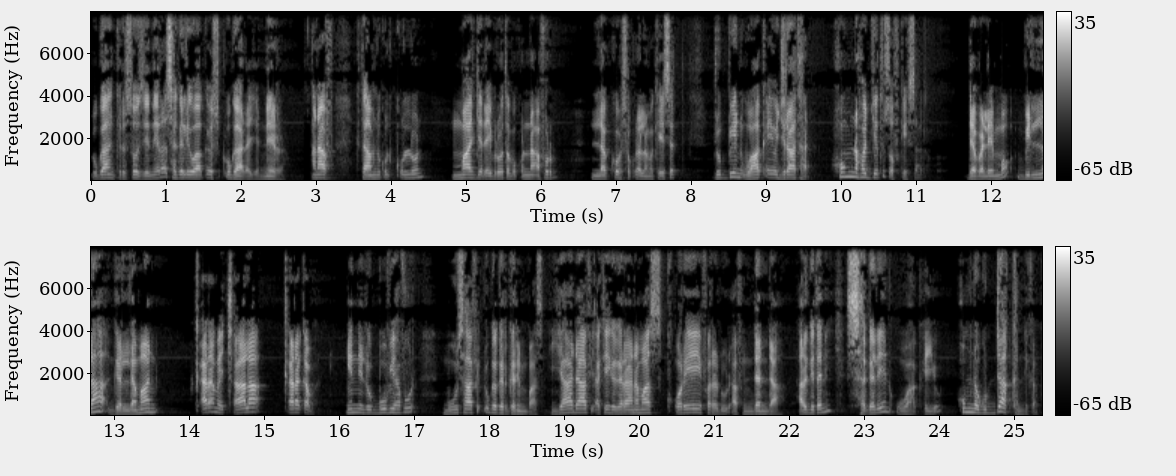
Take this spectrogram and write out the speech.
Dhugaan kiristoos jenneerra sagalee waaqayyoos dhugaadha jenneerra. Kanaaf kitaabni qulqulluun maal jedha Ibroota boqonnaa afur lakkoofsa kudha lama keessatti dubbiin waaqayyoo jiraataadha. Humna hojjetus of keessaa qaba. Dabalee immoo billaa gallamaan qarame caalaa qara qaba. Inni lubbuu fi hafuura buusaa fi dhuga gargar hin baasa. Yaadaa fi akeeka garaa namaas qoree faraduudhaaf hin danda'a. Argitanii sagaleen waaqayyoo humna guddaa akka inni qabu.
